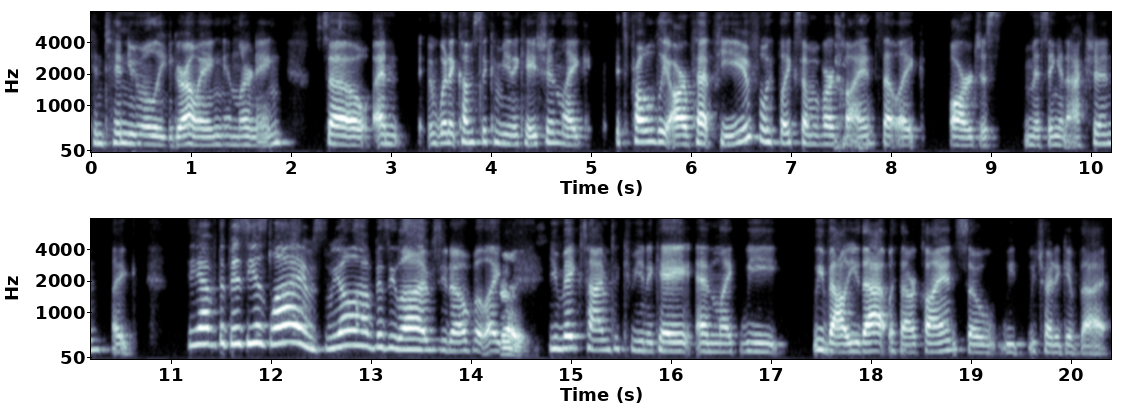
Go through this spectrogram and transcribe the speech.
continually growing and learning. So, and when it comes to communication, like it's probably our pet peeve with like some of our clients that like are just missing in action. Like they have the busiest lives. We all have busy lives, you know, but like right. you make time to communicate and like we we value that with our clients. So we we try to give that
